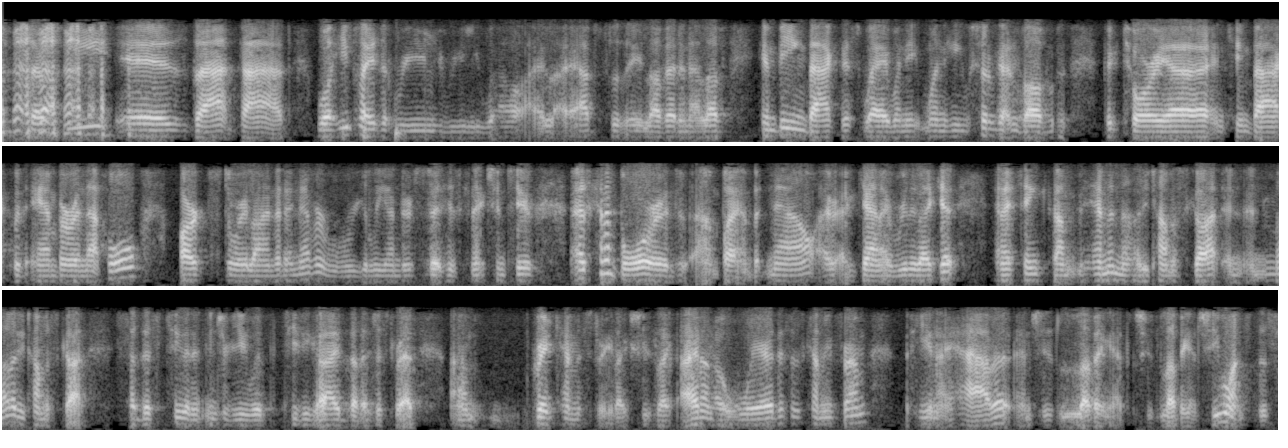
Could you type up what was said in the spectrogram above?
he is that bad. Well, he plays it really, really well. I, I absolutely love it, and I love him being back this way when he when he sort of got involved with Victoria and came back with Amber and that whole art storyline that I never really understood his connection to. I was kind of bored um, by him, but now, I, again, I really like it. And I think um, him and Melody Thomas Scott, and, and Melody Thomas Scott said this too in an interview with TV Guide that I just read. Um, great chemistry. Like she's like, I don't know where this is coming from, but he and I have it, and she's loving it. She's loving it. She wants this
